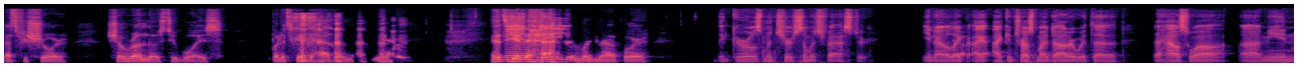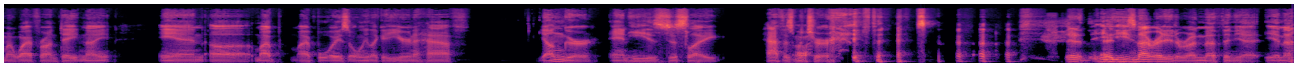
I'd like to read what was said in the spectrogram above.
That's for sure. She'll run those two boys, but it's good to have them. yeah. It's good to Man, have they- them looking out for her. the girls mature so much faster. You know, like I, I can trust my daughter with the the house while uh, me and my wife are on date night, and uh, my my boy is only like a year and a half younger, and he is just like half as Oh. mature. if that. He, he's not ready to run nothing yet. You know.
